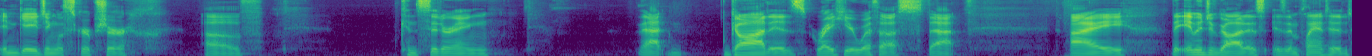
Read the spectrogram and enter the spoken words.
engaging with scripture, of considering that God is right here with us, that I the image of God is is implanted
